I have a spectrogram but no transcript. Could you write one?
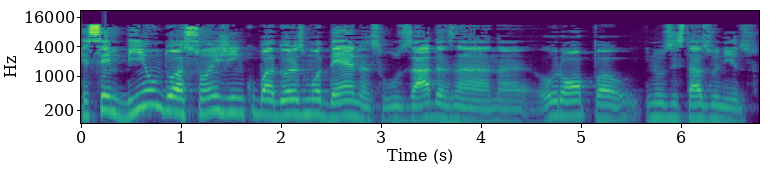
recebiam doações de incubadoras modernas usadas na, na Europa e nos Estados Unidos.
